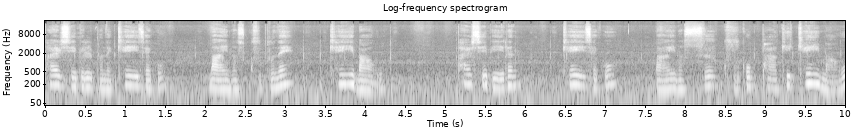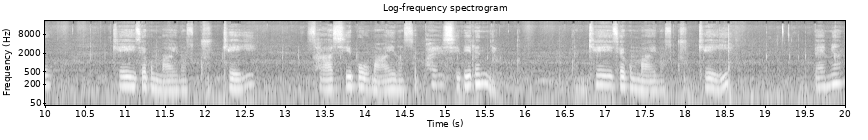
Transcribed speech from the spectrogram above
81분의 K 제곱 마이너스 9분의 K 마오. 81은 K 제곱 마이너스 9 곱하기 K 마오. K 제곱 마이너스 9K 45 마이너스 81은 0 K 제곱 마이너스 9K 빼면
